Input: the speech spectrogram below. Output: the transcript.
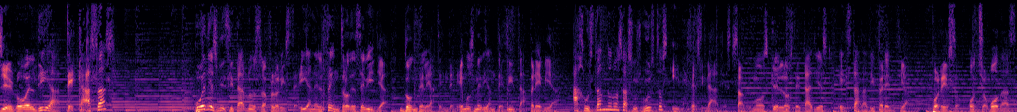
Llegó el día. ¿Te casas? Puedes visitar nuestra floristería en el centro de Sevilla, donde le atenderemos mediante cita previa, ajustándonos a sus gustos y necesidades. Sabemos que en los detalles está la diferencia. Por eso, Ocho Bodas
